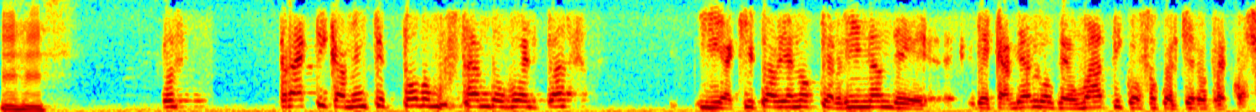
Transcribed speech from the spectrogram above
Entonces, prácticamente todo mostrando vueltas y aquí todavía no terminan de, cambiar los neumáticos o cualquier otra cosa.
